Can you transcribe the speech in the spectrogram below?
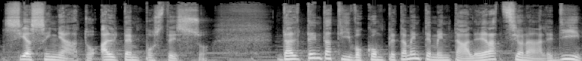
sia segnato al tempo stesso dal tentativo completamente mentale e razionale di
